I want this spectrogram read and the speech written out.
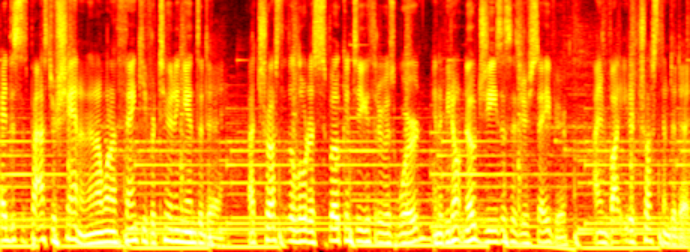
Hey, this is Pastor Shannon, and I want to thank you for tuning in today. I trust that the Lord has spoken to you through His Word, and if you don't know Jesus as your Savior, I invite you to trust Him today.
